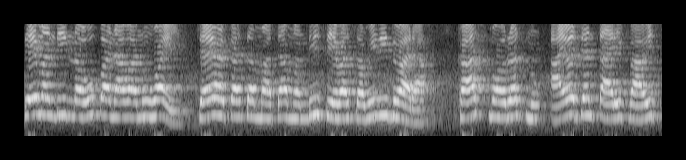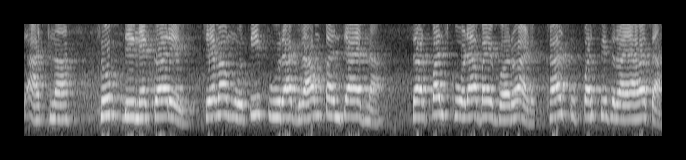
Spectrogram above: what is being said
તે મંદિર નવું બનાવવાનું હોય, જય હડકાસા માતા મંદિર સેવા સમિતિ દ્વારા ખાસ મુહૂર્તનું આયોજન તારીખ બાવીસ આઠના શુભ દિને કરેલ જેમાં મોતીપુરા ગ્રામ પંચાયતના સરપંચ ખોડાભાઈ ભરવાડ ખાસ ઉપસ્થિત રહ્યા હતા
